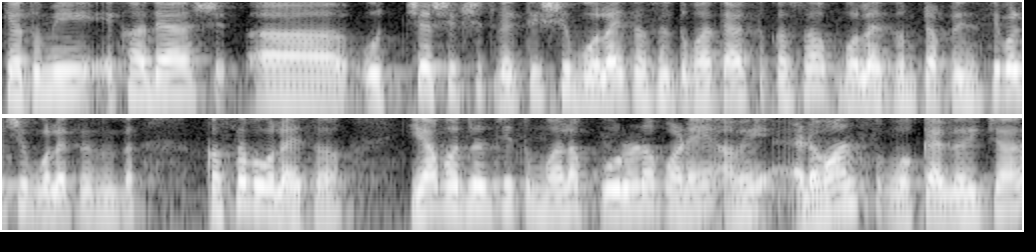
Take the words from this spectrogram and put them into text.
किंवा तुम्ही एखाद्या शि- उच्च शिक्षित व्यक्तीशी बोलायचं असेल तुम्हाला त्यावेळेस कसं बोलायचं? तुमच्या प्रिन्सिपलशी बोलायचं असेल तर कसं बोलायचं? याबद्दलची तुम्हाला पूर्णपणे आम्ही ॲडव्हान्स वोकॅबलरीच्या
